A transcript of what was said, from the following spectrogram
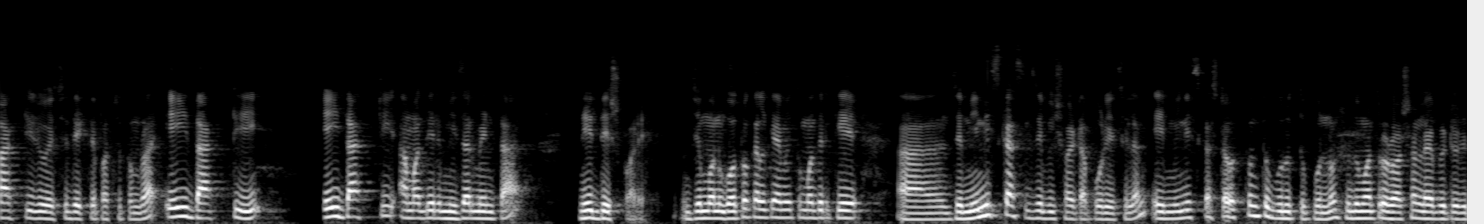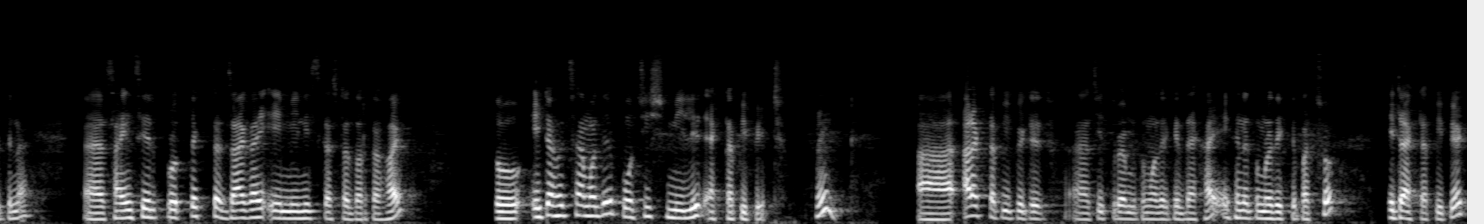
দাগটি রয়েছে, দেখতে পাচ্ছ তোমরা, এই দাগটি এই দাগটি আমাদের মেজারমেন্টটা নির্দেশ করে। যেমন গতকালকে আমি তোমাদেরকে যে মিনিসকাস যে বিষয়টা পড়িয়েছিলাম, এই মিনিসকাসটা অত্যন্ত গুরুত্বপূর্ণ, শুধুমাত্র রসায়ন ল্যাবরেটরিতে না সায়েন্সের প্রত্যেকটা জায়গায় এই মিনিসকাসটা দরকার হয়। তো এটা হচ্ছে আমাদের পঁচিশ মিলির একটা পিপেট হুম? আর আরেকটা পিপেটের চিত্র আমি তোমাদেরকে দেখাই। এখানে তোমরা দেখতে পাচ্ছ এটা একটা পিপেট।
